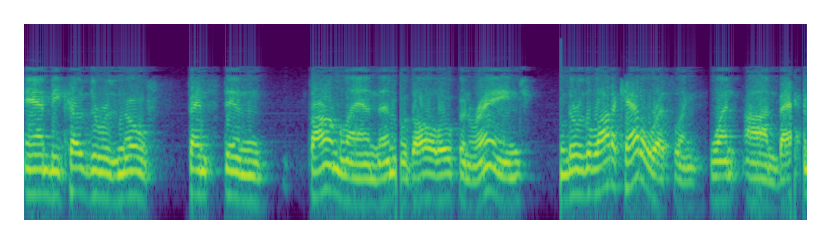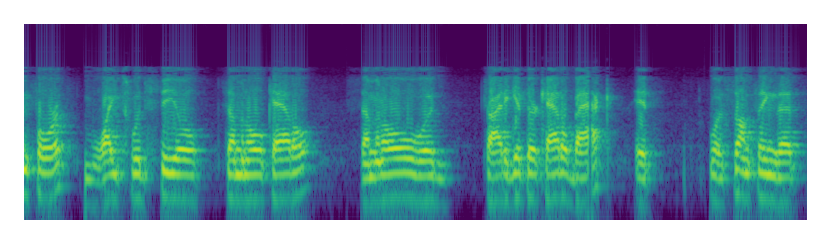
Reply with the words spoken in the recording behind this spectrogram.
And because there was no fenced in farmland then, it was all open range, there was a lot of cattle wrestling went on back and forth. Whites would steal Seminole cattle. Seminole would try to get their cattle back. It was something that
